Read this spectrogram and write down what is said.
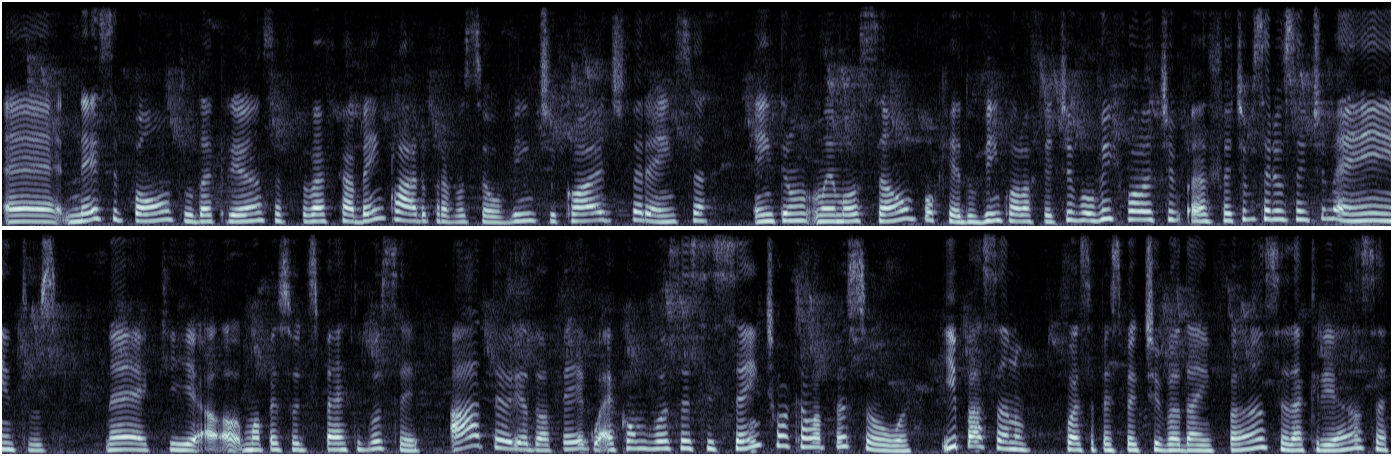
é, nesse ponto da criança vai ficar bem claro para você ouvinte qual é a diferença entre uma emoção, porque do vínculo afetivo, o vínculo afetivo seria os sentimentos, né, que uma pessoa desperta em você. A teoria do apego é como você se sente com aquela pessoa. E passando com essa perspectiva da infância, da criança,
